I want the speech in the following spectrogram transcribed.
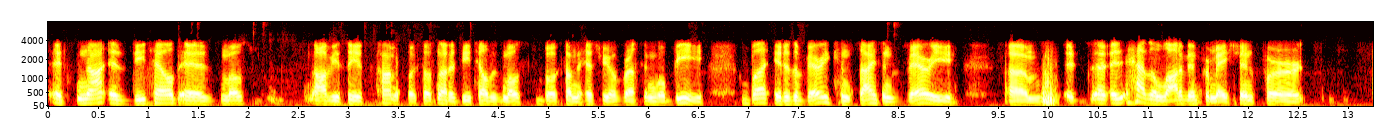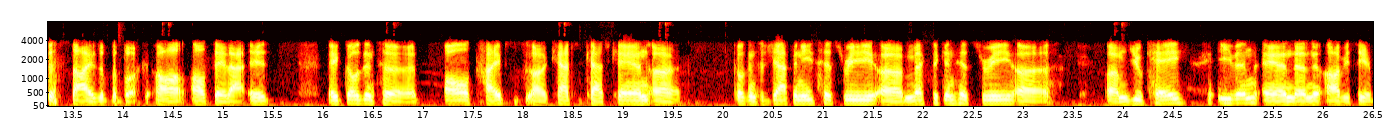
it's not as detailed as most. Obviously, it's comic book, so it's not as detailed as most books on the history of wrestling will be. But it is a very concise and very. Um, it, it has a lot of information for the size of the book. I'll, I'll say that it it goes into all types. Uh, catch catch can. Uh, goes into Japanese history, uh, Mexican history, uh, um, UK even, and then obviously it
